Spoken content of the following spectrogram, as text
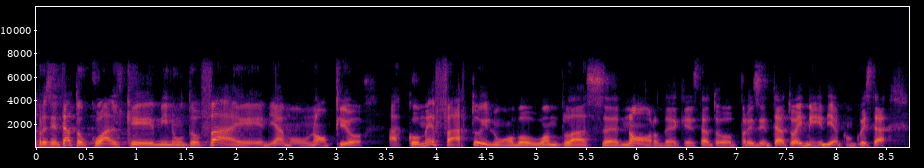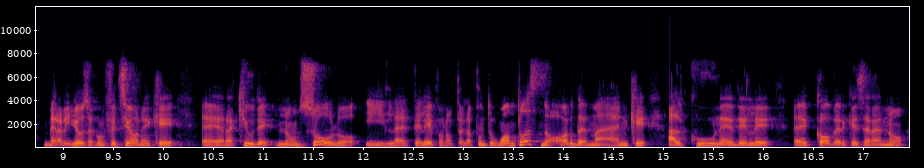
presentato qualche minuto fa e diamo un occhio a come è fatto il nuovo OnePlus Nord che è stato presentato ai media con questa meravigliosa confezione che eh, racchiude non solo il telefono per l'appunto OnePlus Nord ma anche alcune delle eh, cover che saranno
